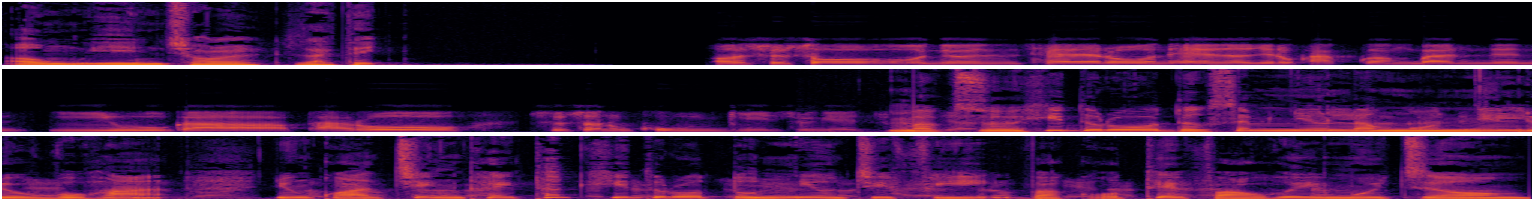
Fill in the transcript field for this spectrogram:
ông Ian Choi giải thích. Mặc dù hydro được xem như là nguồn nhiên liệu vô hạn, nhưng quá trình khai thác hydro tốn nhiều chi phí và có thể phá hủy môi trường.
